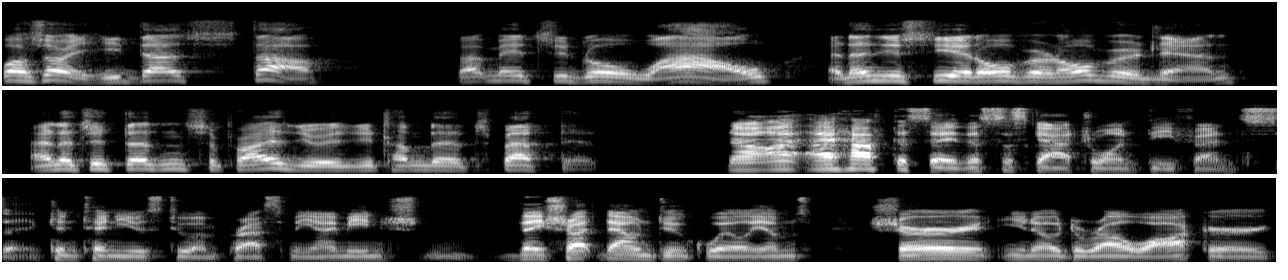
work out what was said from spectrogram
well, sorry, he does stuff that makes you go wow, and then you see it over and over again, and it just doesn't surprise you as you come to expect it. Now, I, I have to say, the Saskatchewan defense continues to impress me. I mean, sh- they shut down Duke Williams. Sure, you know, Derel Walker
